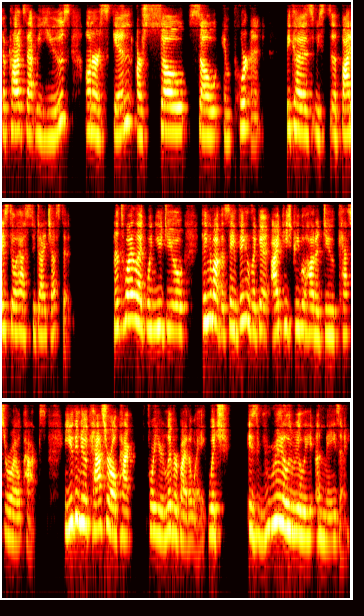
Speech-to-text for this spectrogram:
the products that we use on our skin are so so important because we the body still has to digest it that's why, like, when you do think about the same thing, like I teach people how to do castor oil packs. You can do a castor oil pack for your liver, by the way, which is really, really amazing.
